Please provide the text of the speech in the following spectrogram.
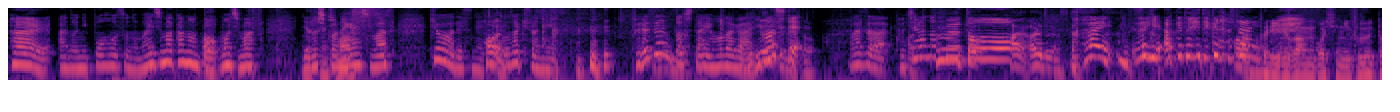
はい。あの、日本放送の前島香音と申します。よろしくお願いします。今日はですね、ちょっと尾崎さんにプレゼントしたいものがありまして まずはこちらの封筒を、はいありがとうございますはい、ぜひ開けてみてください。アクリル板越しに封筒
